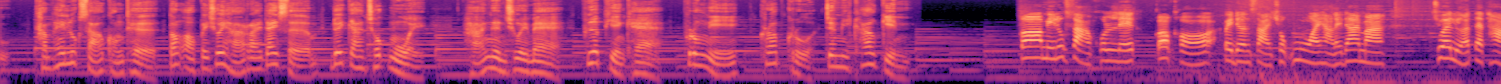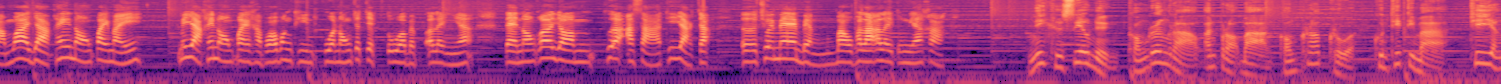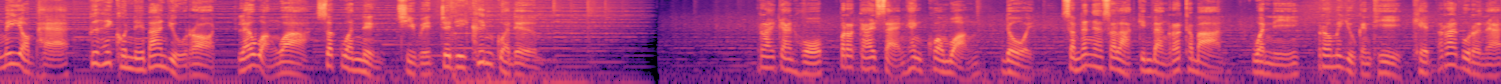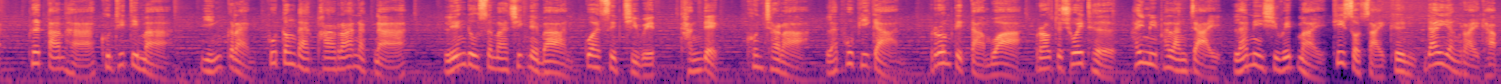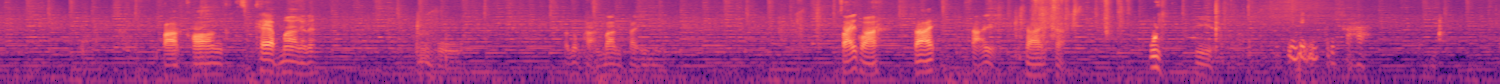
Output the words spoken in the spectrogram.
ทำให้ลูกสาวของเธอต้องออกไปช่วยหารายได้เสริมด้วยการชกมวย หาเงินช่วยแม่ เพื่อเพียงแค่ พรุ่งนี้ครอบครัวจะมีข้าวกิน ก็มีลูกสาวคนเล็ก ก็ขอไปเดินสายชกมวยหารายได้มา ช่วยเหลือแต่ถามว่าอยากให้น้องไปไหม ไม่อยากให้น้องไปค่ะ เพราะบางทีกลัวน้องจะเจ็บตัวแบบอะไรอย่างเงี้ย แต่น้องก็ยอมเพื่ออาสาที่อยากจะเออช่วยแม่แบ่งเบาภาระอะไรตรงเนี้ยค่ะ นี่คือเสี้ยวหนึ่งของเรื่องราวอันเปราะบางของครอบครัว คุณทิติมาที่ยังไม่ยอมแพ้เพื่อให้คนในบ้านอยู่รอด และหวังว่าสักวันหนึ่ง ชีวิตจะดีขึ้นกว่าเดิม รายการโฮปประกายแสงแห่งความหวัง โดย สำนักงานสลากกินแบ่งรัฐบาล วันนี้เรามาอยู่กันที่เขตราชบุรณะ เพื่อตามหาคุณทิติมา หญิงแกร่งผู้ต้องแบกภาระหนักหนา เลี้ยงดูสมาชิกในบ้านกว่า 10 ชีวิต ทั้งเด็ก คนชราและผู้พิการ ร่วมติดตามว่าเราจะช่วยเธอให้มีพลังใจและมีชีวิตใหม่ที่สดใสขึ้นได้อย่างไรครับ ปากคลองแคบมากเลยนะ โอ้โหเราต้องผ่านบ้านไปนี่ซ้ายขวา ซ้ายซ้ายซ้ายค่ะ อุ้ยนี่พี่บิ๊กสวัสดีค่ะ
